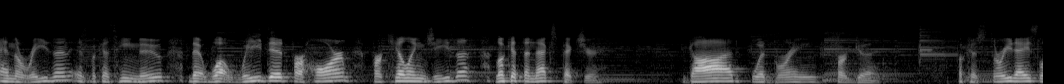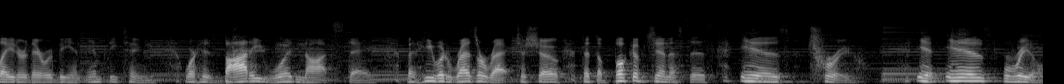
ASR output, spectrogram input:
And the reason is because he knew that what we did for harm, for killing Jesus, look at the next picture, God would bring for good. Because three days later, there would be an empty tomb where his body would not stay, but he would resurrect to show that the book of Genesis is true. It is real.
